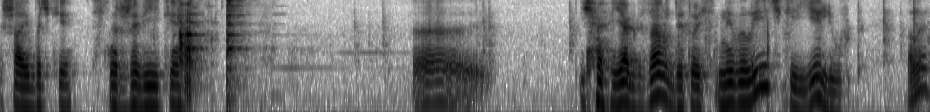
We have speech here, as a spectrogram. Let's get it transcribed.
шайбочки з нержавійки. Е, як завжди, тобто невеличкий є люфт. Але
